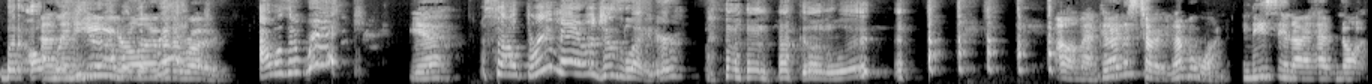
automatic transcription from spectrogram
But over and then here, here you're all over wreck. the road. I was a wreck. Yeah. So three marriages later, knock on wood. oh man, can I just tell you? Number one, Niecy and I had not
